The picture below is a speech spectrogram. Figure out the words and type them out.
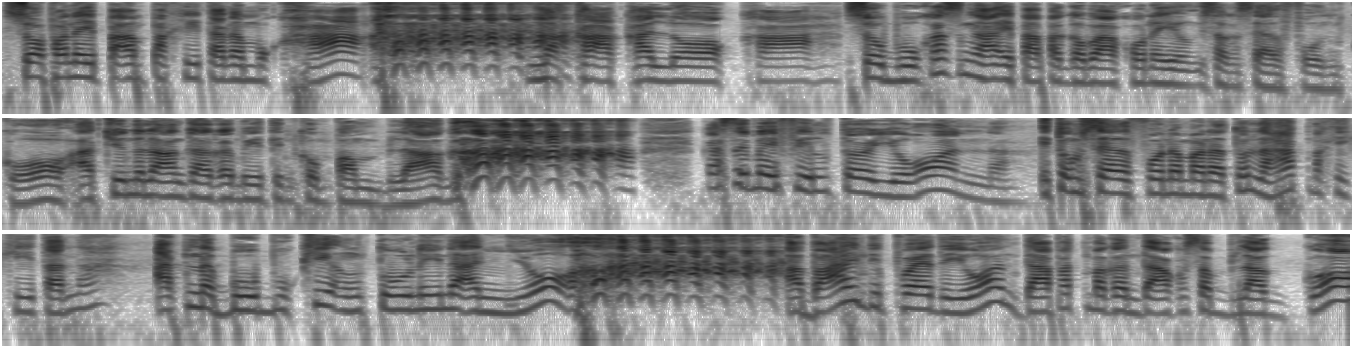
So, panay pa ang pakita ng mukha. Nakakaloka. So, bukas nga, ipapagawa ko na yung isang cellphone ko. At yun na lang ang gagamitin kong pang-vlog. Kasi may filter yon. Itong cellphone naman na to, lahat nakikita na. At nabubuking ang tunay na anyo. Aba, hindi pwede yon. Dapat maganda ako sa vlog ko.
